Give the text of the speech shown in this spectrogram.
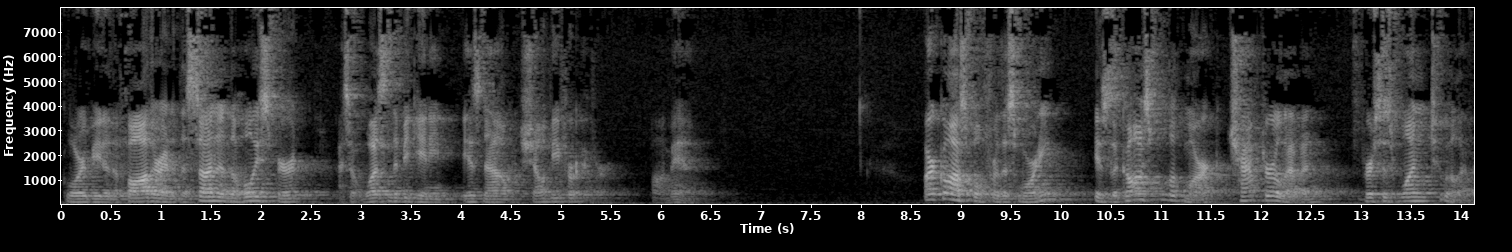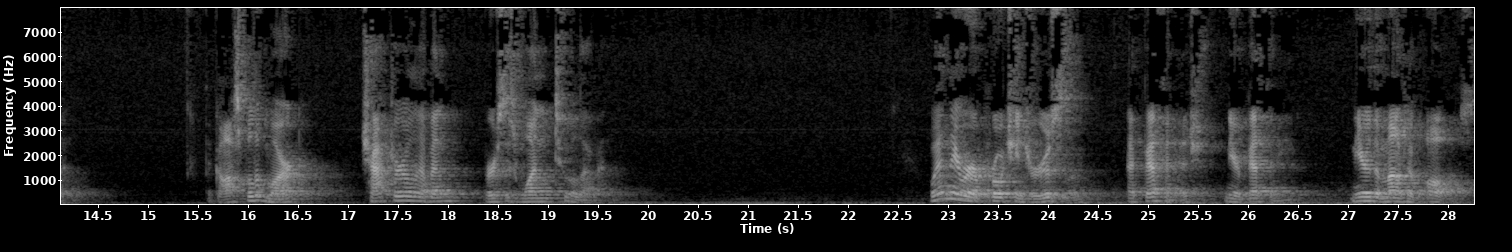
Glory be to the Father, and to the Son, and to the Holy Spirit, as it was in the beginning, is now, and shall be forever. Amen. Our gospel for this morning is the Gospel of Mark, chapter 11, verses 1 to 11. The Gospel of Mark, chapter 11, verses 1 to 11. When they were approaching Jerusalem, at Bethphage, near Bethany, near the Mount of Olives,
